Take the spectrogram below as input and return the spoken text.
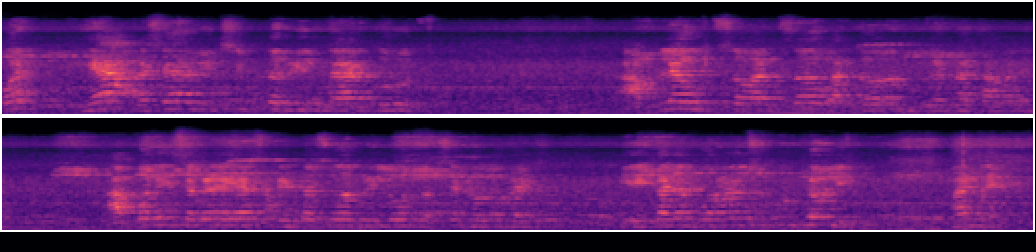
पण ह्या अशा विक्षिप्त रील तयार करून आपल्या उत्सवाचं वातावरण बिघडणार कामाने आपणही सगळ्या या स्टेटसवर रीलवर लक्ष ठेवलं पाहिजे. की एखाद्या पोरानं चुकून ठेवली. मान्य आहे.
